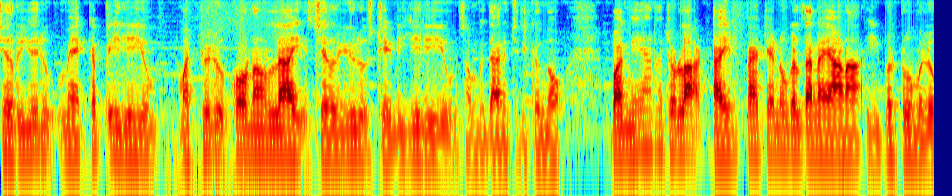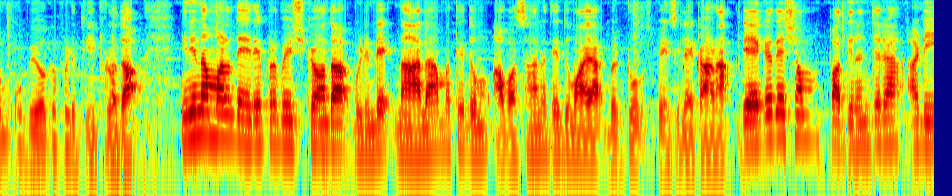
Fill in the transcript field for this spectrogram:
ചെറിയൊരു മേക്കപ്പ് ഏരിയയും മറ്റൊരു കോർണറിലായി ചെറിയൊരു സ്റ്റഡി ഏരിയയും സംവിധാനിച്ചിരിക്കുന്നു. ഭംഗിയാർന്നിട്ടുള്ള ടൈൽ പാറ്റേണുകൾ തന്നെയാണ് ഈ ബെഡ്റൂമിലും ഉപയോഗപ്പെടുത്തിയിട്ടുള്ളത്. ഇനി നമ്മൾ നേരെ പ്രവേശിക്കുന്നത് വീടിന്റെ നാലാമത്തേതും അവസാനത്തേതുമായ ബെഡ്റൂം സ്പേസിലേക്കാണ് ഏകദേശം പതിനഞ്ചര അടി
